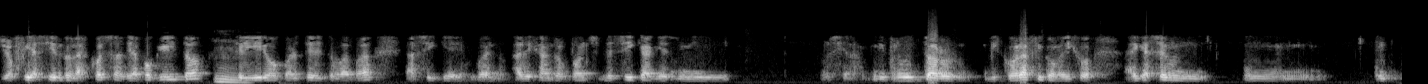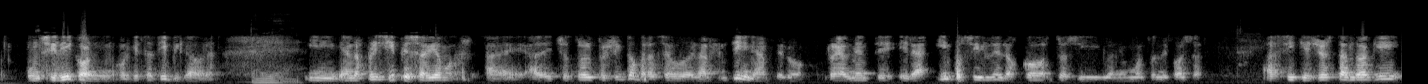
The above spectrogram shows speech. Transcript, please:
yo fui haciendo las cosas de a poquito, mm. trío, cuarteto, papá, así que, bueno, Alejandro Pons de Sica, que es mi, o sea, mi productor discográfico, me dijo, hay que hacer un, un, un, CD con orquesta típica ahora. Y en los principios habíamos eh, hecho todo el proyecto para hacerlo en Argentina, pero realmente era imposible los costos y bueno, un montón de cosas. Así que yo estando aquí,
